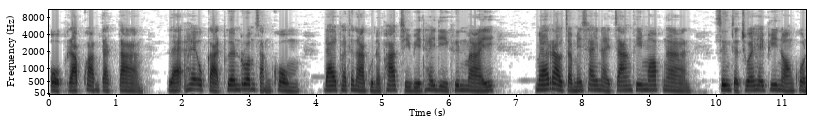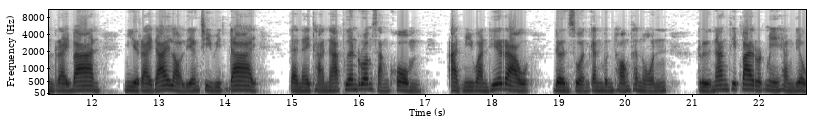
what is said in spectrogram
โอบรับความแตกต่าง และให้โอกาสเพื่อนร่วมสังคม ได้พัฒนาคุณภาพชีวิตให้ดีขึ้นไหม แม้เราจะไม่ใช่นายจ้างที่มอบงาน ซึ่งจะช่วยให้พี่น้องคนไร้บ้าน มีรายได้หล่อเลี้ยงชีวิตได้ แต่ในฐานะเพื่อนร่วมสังคม อาจมีวันที่เราเดินสวนกันบนท้องถนน หรือนั่งที่ป้ายรถเมล์แห่งเดียว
